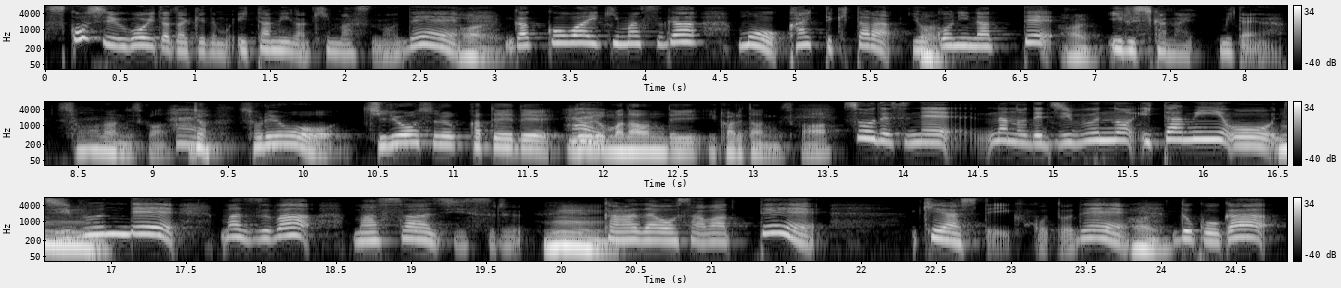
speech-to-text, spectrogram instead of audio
少し動いただけでも痛みがきますので、はい学校は行きますが、もう帰ってきたら横になってはい。いるしかない、みたいな。そうなんですか。はいじゃあ、それを治療する過程でいろいろ学んでいかれたんですか、そうですね。なので自分の痛みを自分で、まずはマッサージする。うん。体を触って、ケアしていくことで、はいどこが、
